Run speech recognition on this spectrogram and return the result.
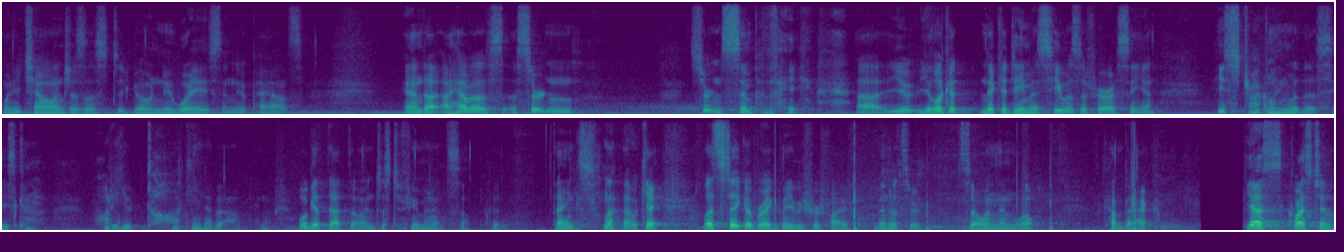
when He challenges us to go new ways and new paths. And I, I have a, a, certain, certain sympathy. Uh, you, you look at Nicodemus, he was a Pharisee, and he's struggling with this. He's kind of, what are you talking about? You know, we'll get that though in just a few minutes. So good. Thanks. okay, let's take a break maybe for five minutes or so, and then we'll come back. Yes, question.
